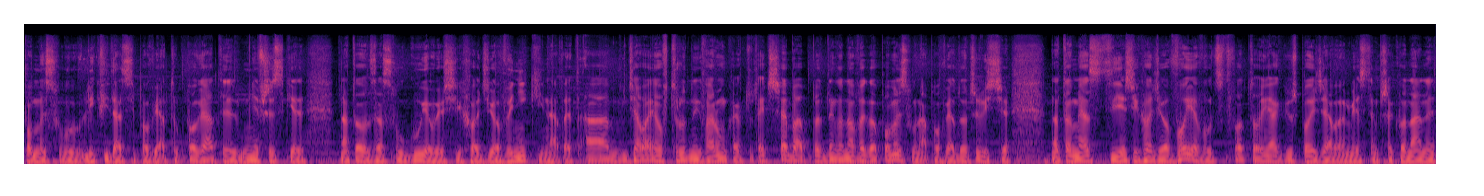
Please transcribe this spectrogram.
pomysłu likwidacji powiatu. Powiaty nie wszystkie na to zasługują, jeśli chodzi o wyniki nawet, a działają w trudnych warunkach. Tutaj trzeba pewnego nowego pomysłu na powiat oczywiście. Natomiast jeśli chodzi o województwo, to jak już powiedziałem, jestem przekonany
